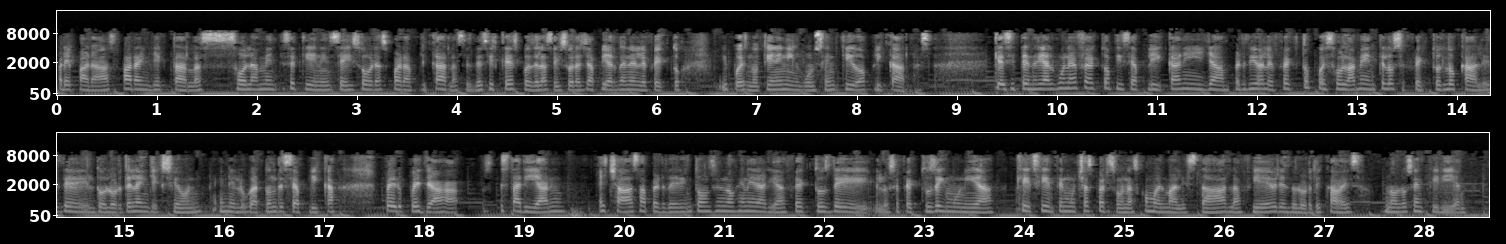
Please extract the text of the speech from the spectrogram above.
preparadas para inyectarlas, solamente se tienen seis horas para aplicarlas. Es decir, que después de las seis horas ya pierden el efecto y pues no tiene ningún sentido aplicarlas que si tendría algún efecto, si se aplican y ya han perdido el efecto, pues solamente los efectos locales del dolor de la inyección en el lugar donde se aplica, pero pues ya estarían echadas a perder, entonces no generaría efectos de los efectos de inmunidad que sienten muchas personas como el malestar, la fiebre, el dolor de cabeza, no lo sentirían.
